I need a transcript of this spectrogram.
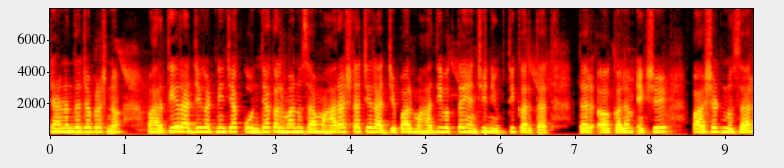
त्यानंतरचा प्रश्न भारतीय राज्यघटनेच्या कोणत्या कलमानुसार महाराष्ट्राचे राज्यपाल महाधिवक्ता यांची नियुक्ती करतात? तर कलम एकशे पासष्टनुसार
